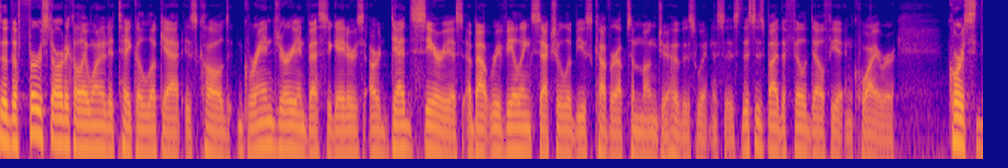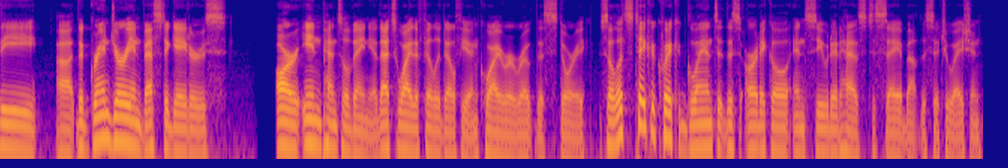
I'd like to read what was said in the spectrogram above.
So, the first article I wanted to take a look at is called Grand Jury Investigators Are Dead Serious About Revealing Sexual Abuse Cover Ups Among Jehovah's Witnesses. This is by the Philadelphia Inquirer. Of course, the, uh, the grand jury investigators are in Pennsylvania. That's why the Philadelphia Inquirer wrote this story. So, let's take a quick glance at this article and see what it has to say about the situation.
